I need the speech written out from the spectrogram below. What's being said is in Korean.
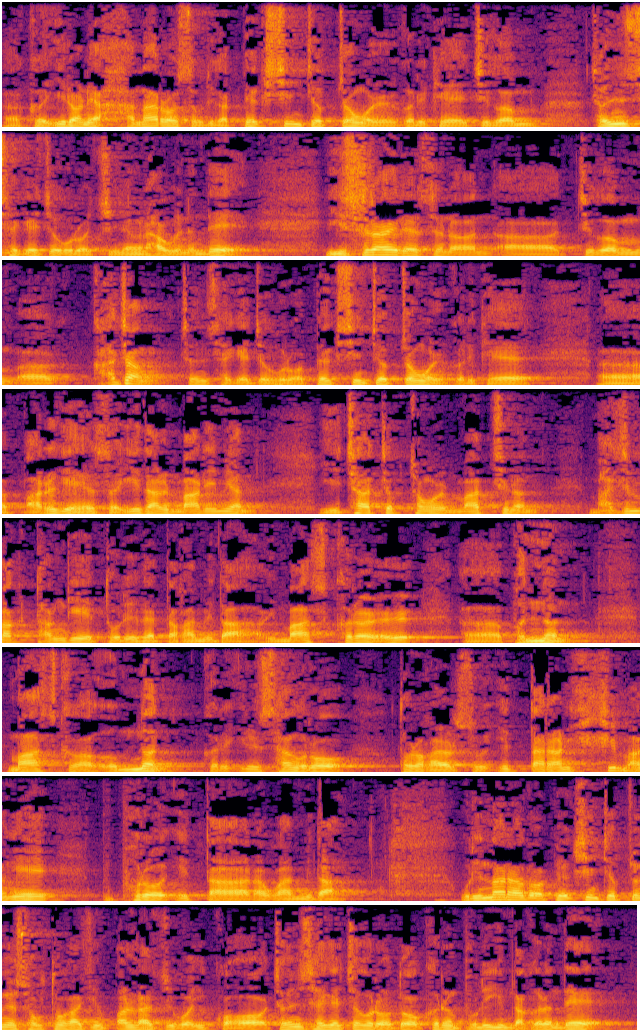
어, 그 일환의 하나로서 우리가 백신 접종을 그렇게 지금 전 세계적으로 진행을 하고 있는데 이스라엘에서는 아, 지금 어, 가장 전 세계적으로 백신 접종을 그렇게 어, 빠르게 해서 이달 말이면 2차 접종을 마치는 마지막 단계에 돌입했다고 합니다. 마스크를 어, 벗는 마스크가 없는 그런 일상으로 돌아갈 수 있다라는 희망에 부풀어 있다라고 합니다. 우리나라도 백신 접종의 속도가 지금 빨라지고 있고 전 세계적으로도 그런 분위기입니다. 그런데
